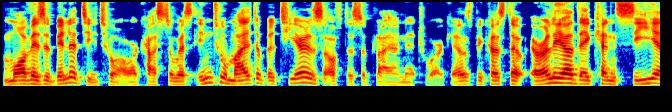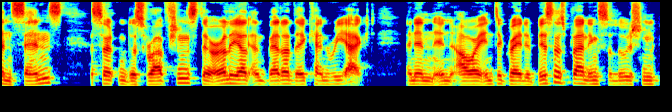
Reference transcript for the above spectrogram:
more visibility to our customers into multiple tiers of the supplier network. Yes? Because the earlier they can see and sense certain disruptions, the earlier and better they can react. And in, in our integrated business planning solution,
